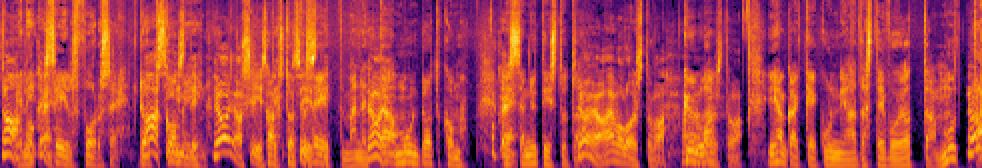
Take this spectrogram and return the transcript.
ah, eli okay. Salesforce.comiin. Ah, joo, joo, siisti. 2007. Siisti. Tämä on mun dotcom, okay. missä nyt istutaan. Joo, joo, aivan loistavaa. Aivan Kyllä, loistavaa. ihan kaikkea kunniaa tästä ei voi ottaa, mutta... Joo,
